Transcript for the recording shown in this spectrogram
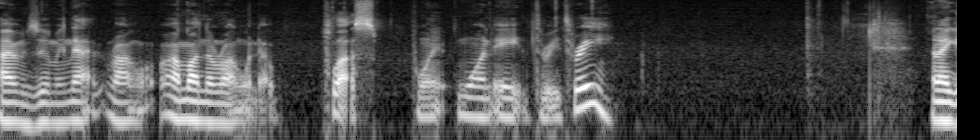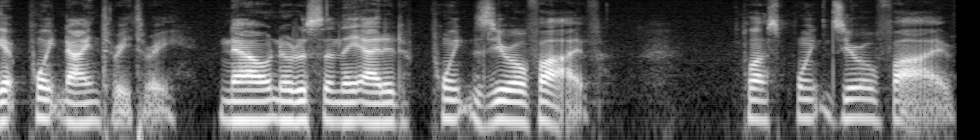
I'm zooming that wrong, I'm on the wrong window, plus 0.1833 and I get 0.933. Now notice then they added 0.05 plus 0.05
